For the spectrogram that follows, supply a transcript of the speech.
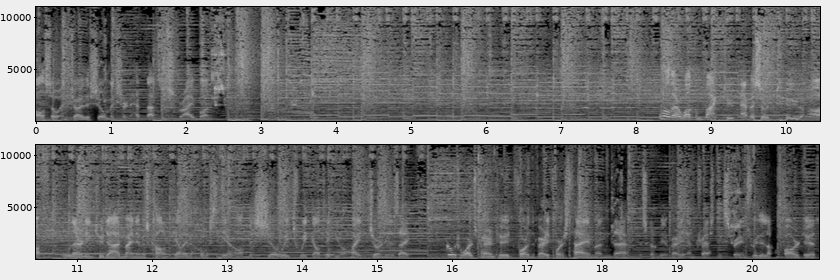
Also, enjoy the show. Make sure to hit that subscribe button. Hello there, welcome back to episode two of Learning to Dad. My name is Colin Kelly, the host here on the show. Each week I'll take you on my journey as I go towards parenthood for the very first time, and uh, it's going to be a very interesting experience. Really looking forward to it,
